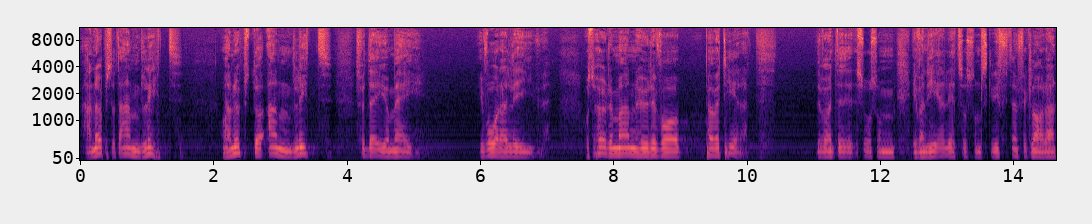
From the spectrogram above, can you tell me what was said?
Han har uppstått andligt. Och han uppstår andligt för dig och mig i våra liv. Och så hörde man hur det var perverterat. Det var inte så som evangeliet, så som skriften förklarar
